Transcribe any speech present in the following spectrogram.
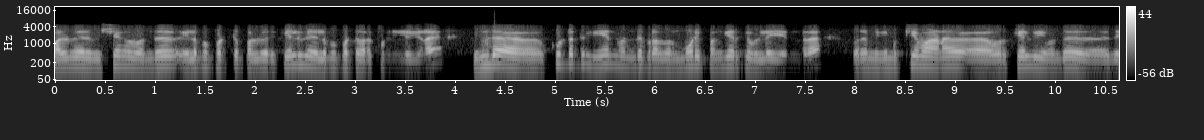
பல்வேறு விஷயங்கள் வந்து எழுப்பப்பட்டு பல்வேறு கேள்விகள் எழுப்பப்பட்டு வரக்கூடிய நிலையில இந்த கூட்டத்தில் ஏன் வந்து பிரதமர் மோடி பங்கேற்கவில்லை என்ற ஒரு மிக முக்கியமான ஒரு கேள்வியை வந்து இது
